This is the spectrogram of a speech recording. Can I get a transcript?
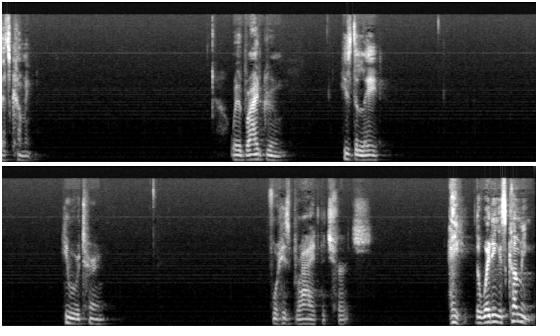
that's coming where the bridegroom, he's delayed. He will return for his bride, the church. Hey, the wedding is coming.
